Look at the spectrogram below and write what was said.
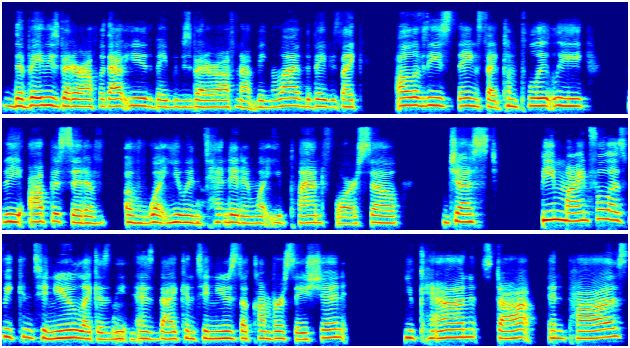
the baby's better off without you. The baby's better off not being alive. The baby's like all of these things, like completely the opposite of of what you intended and what you planned for. So just be mindful as we continue, like as the mm-hmm. as Di continues the conversation, you can stop and pause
